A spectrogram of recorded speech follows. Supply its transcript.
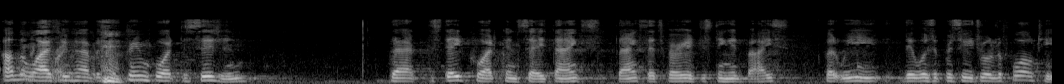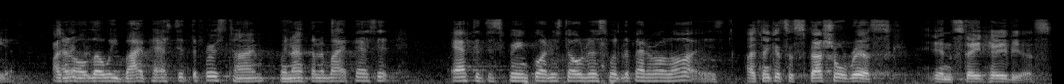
Otherwise, you have a Supreme Court decision that the state court can say, thanks, thanks, that's very interesting advice, but we, there was a procedural default here. I and although we bypassed it the first time, we're not going to bypass it after the Supreme Court has told us what the federal law is. I think it's a special risk in state habeas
